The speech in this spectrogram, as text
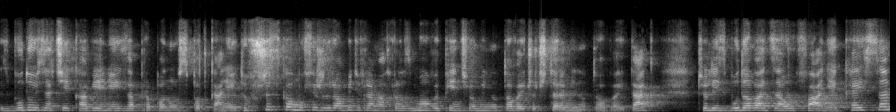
zbuduj zaciekawienie i zaproponuj spotkanie. I to wszystko musisz zrobić w ramach rozmowy 5-minutowej czy 4-minutowej, tak? Czyli zbudować zaufanie case'em,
